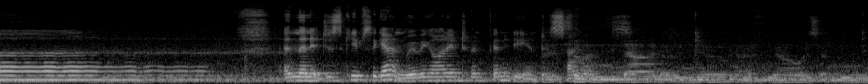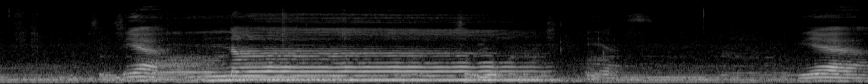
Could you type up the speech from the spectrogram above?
Na. And then it just keeps again moving on into infinity, into it's silence. na, not a nu, not a no, it's a so Yeah. ah. Na. Yeah.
